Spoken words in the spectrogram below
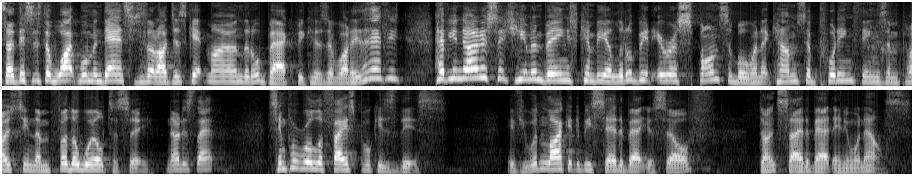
So this is the white woman dance. She thought I'd just get my own little back because of what it have you have you noticed that human beings can be a little bit irresponsible when it comes to putting things and posting them for the world to see? Notice that? Simple rule of Facebook is this. If you wouldn't like it to be said about yourself, don't say it about anyone else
